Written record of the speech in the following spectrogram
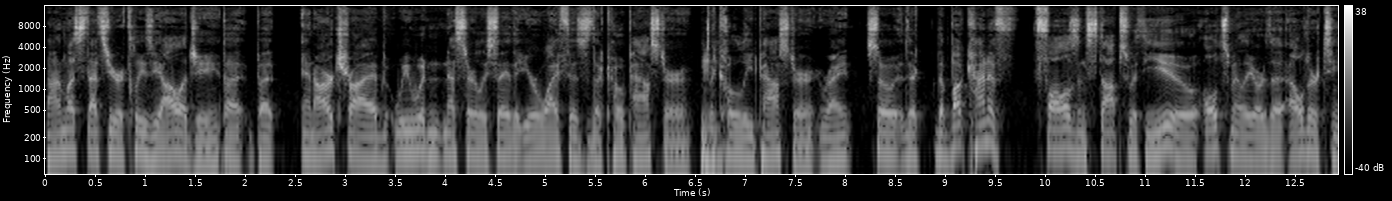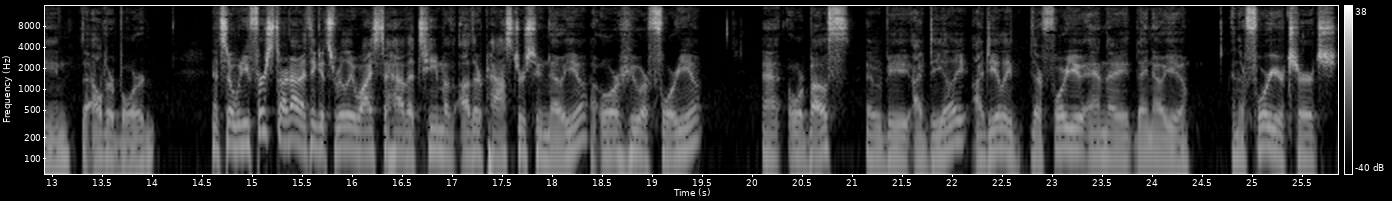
unless that's your ecclesiology. But but in our tribe, we wouldn't necessarily say that your wife is the co-pastor, mm-hmm. the co-lead pastor, right? So the the buck kind of falls and stops with you ultimately, or the elder team, the elder board. And so when you first start out, I think it's really wise to have a team of other pastors who know you or who are for you, uh, or both. It would be ideally, ideally they're for you and they they know you, and they're for your church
